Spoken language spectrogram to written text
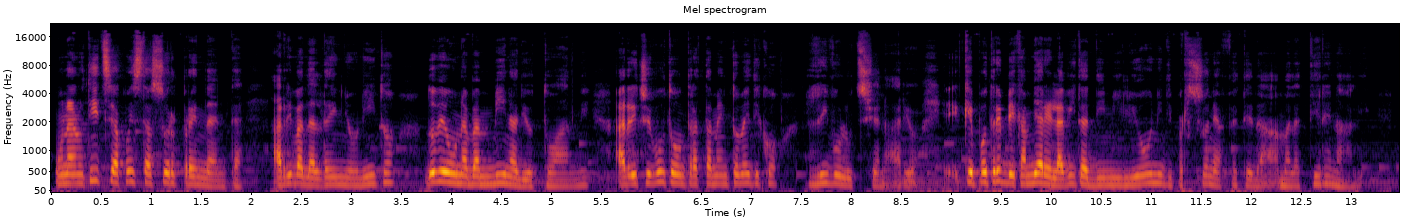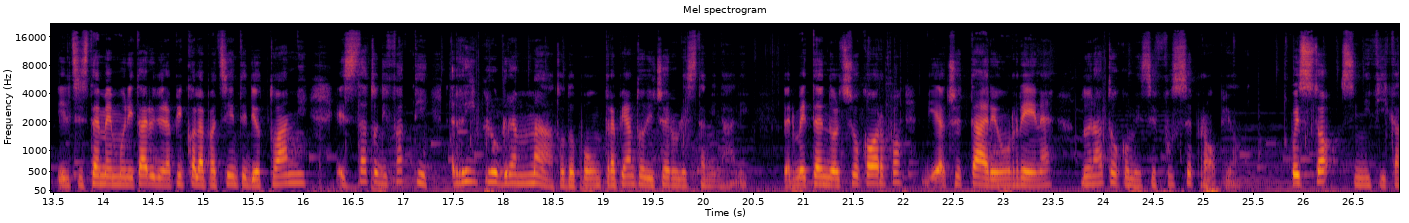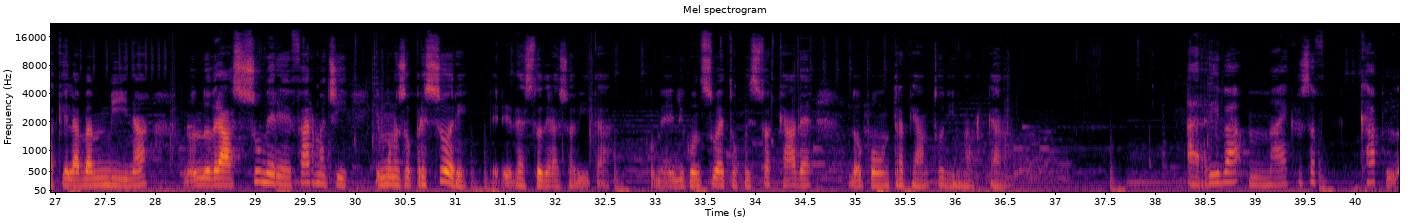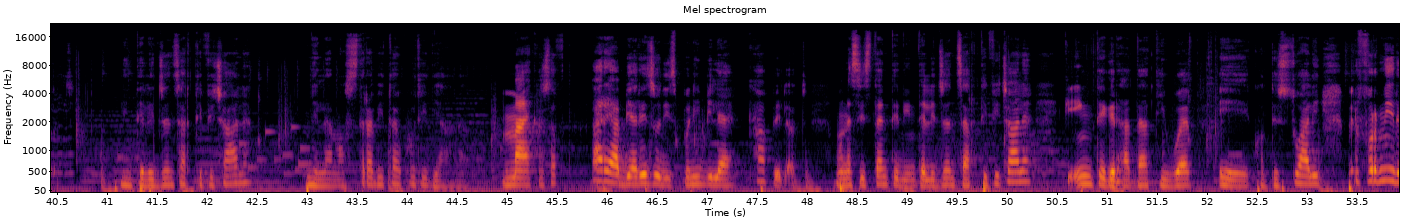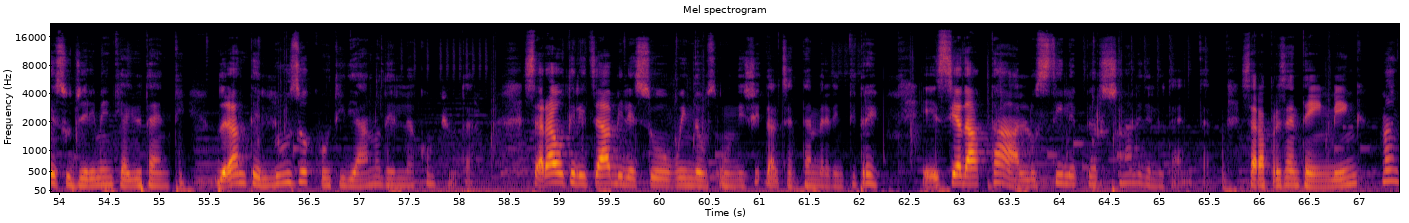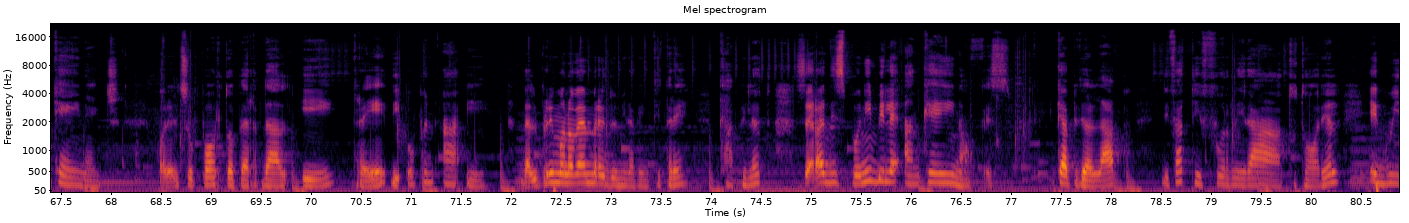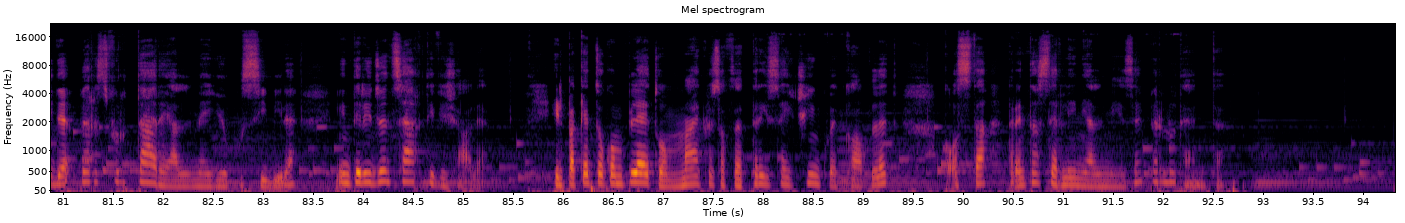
Una notizia questa sorprendente arriva dal Regno Unito dove una bambina di 8 anni ha ricevuto un trattamento medico rivoluzionario che potrebbe cambiare la vita di milioni di persone affette da malattie renali. Il sistema immunitario di una piccola paziente di 8 anni è stato di fatti riprogrammato dopo un trapianto di cellule staminali, permettendo al suo corpo di accettare un rene donato come se fosse proprio. Questo significa che la bambina non dovrà assumere farmaci immunosoppressori per il resto della sua vita, come di consueto questo accade dopo un trapianto di un organo. Arriva Microsoft Copilot, l'intelligenza artificiale nella nostra vita quotidiana. Microsoft pare abbia reso disponibile Copilot, un assistente di intelligenza artificiale che integra dati web e contestuali per fornire suggerimenti agli utenti durante l'uso quotidiano del computer. Sarà utilizzabile su Windows 11 dal settembre 23 e si adatta allo stile personale dell'utente. Sarà presente in Bing ma anche in Edge con il supporto per DAL-E 3 di OpenAI. Dal 1 novembre 2023 Capilot sarà disponibile anche in Office. Capital Lab difatti fornirà tutorial e guide per sfruttare al meglio possibile l'intelligenza artificiale. Il pacchetto completo Microsoft 365 Copilot costa 30 sterline al mese per l'utente.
